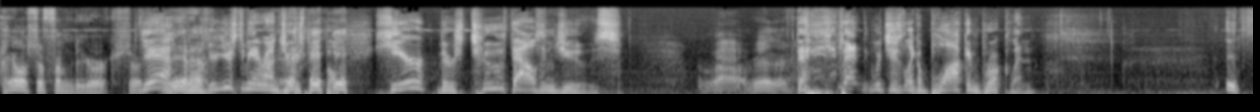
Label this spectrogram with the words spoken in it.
I also from New York, so Yeah. you know, You're used to being around Jewish people. Here, there's 2,000 Jews. wow, really, That, that which is like a block in Brooklyn. it's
